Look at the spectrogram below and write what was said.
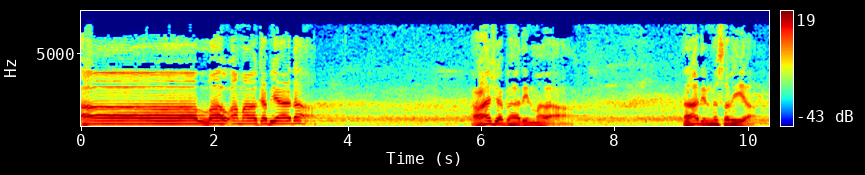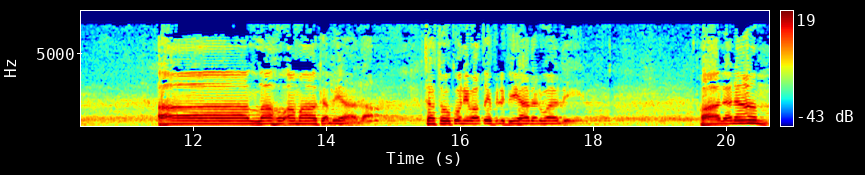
آه الله أمرك بهذا؟ عجب هذه المرأة هذه المصرية. آه الله أمرك بهذا. تتركني وطفلي في هذا الوادي. قال نعم.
